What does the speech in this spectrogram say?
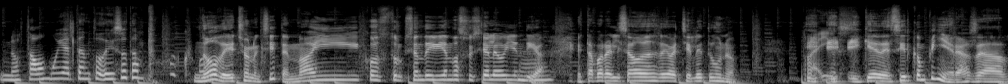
No estamos muy al tanto de eso tampoco. No, de hecho no existen. No hay construcción de viviendas sociales hoy en día. Ah. Está paralizado desde Bachelet 1. Y, Rayos. y- y qué decir con Piñera. O sea,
